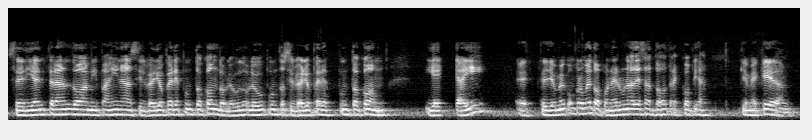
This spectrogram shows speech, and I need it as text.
Sería entrando a mi página silveriopérez.com, www.silveriopérez.com, y ahí este, yo me comprometo a poner una de esas dos o tres copias que me quedan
